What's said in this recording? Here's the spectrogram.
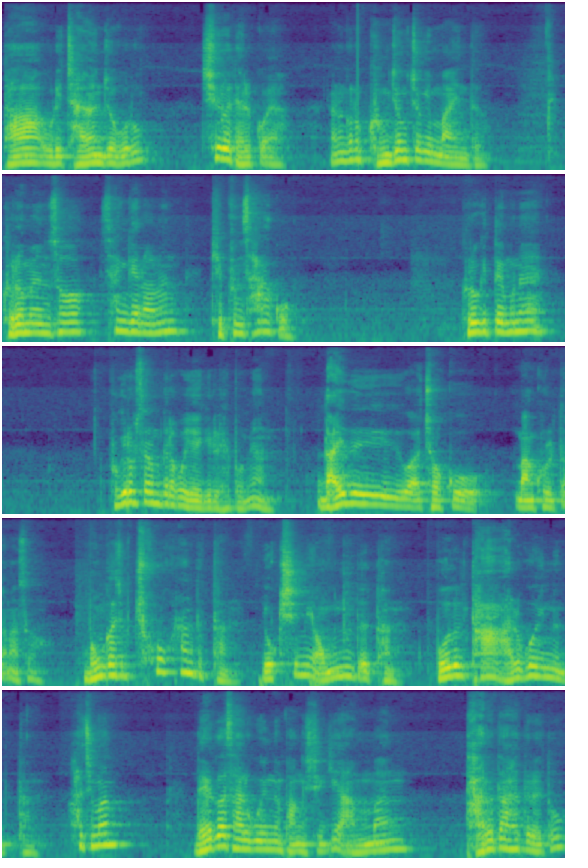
다 우리 자연적으로 치료될 거야. 라는 그런 긍정적인 마인드. 그러면서 생겨나는 깊은 사고. 그렇기 때문에 북유럽 사람들하고 얘기를 해보면 나이와 적고 많고를 떠나서 뭔가 좀 초월한 듯한 욕심이 없는 듯한 뭐들 다 알고 있는 듯한 하지만 내가 살고 있는 방식이 암만 다르다 하더라도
